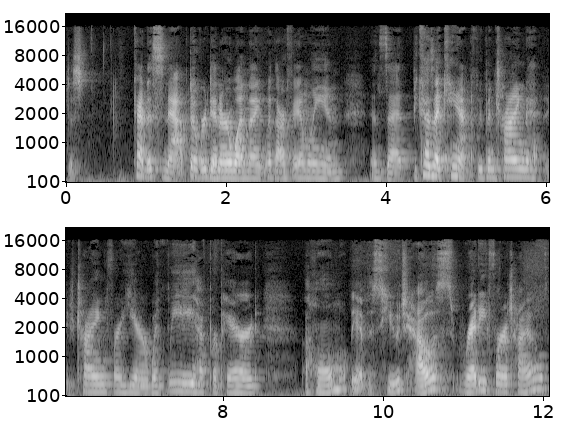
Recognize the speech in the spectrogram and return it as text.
just kind of snapped over dinner one night with our family and, and said, because I can't. We've been trying to trying for a year. With we have prepared a home. We have this huge house ready for a child.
